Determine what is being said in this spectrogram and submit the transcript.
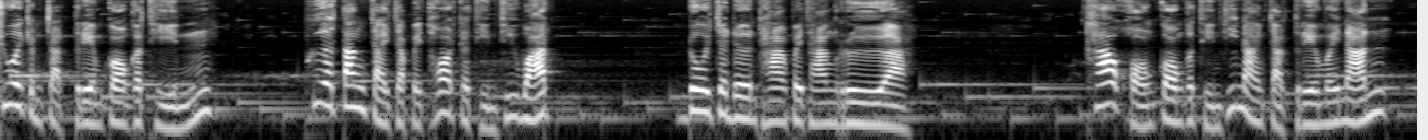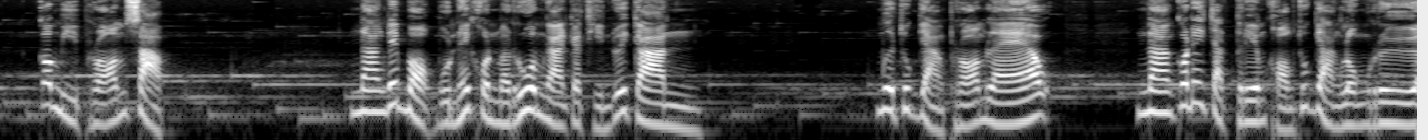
ช่วยกันจัดเตรียมกองกระถิน เพื่อตั้งใจจะไปทอดกระถินที่วัด โดยจะเดินทางไปทางเรือ ข้าวของกองกระถินที่นางจัดเตรียมไว้นั้น ก็มีพร้อมสับนางได้บอกบุญให้คนมาร่วมงานกระถินด้วยกัน เมื่อทุกอย่างพร้อมแล้ว นางก็ได้จัดเตรียมของทุกอย่างลงเรือ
